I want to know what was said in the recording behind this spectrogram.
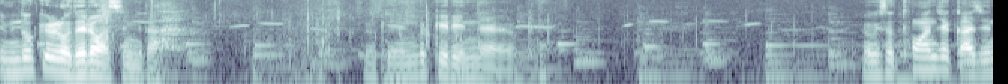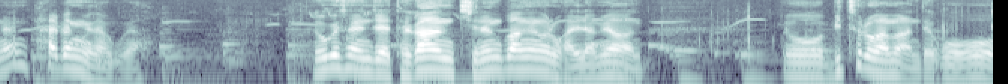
임도길로 내려왔습니다. 이렇게 임도길이 있네요. 이렇게 여기서 통안제까지는 800m고요. 여기서 이제 대간 진행 방향으로 가려면 요 밑으로 가면 안 되고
